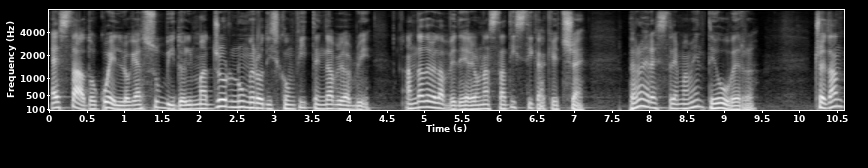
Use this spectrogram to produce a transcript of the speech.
è stato quello che ha subito il maggior numero di sconfitte in WWE andatevela a vedere, è una statistica che c'è, però era estremamente over. Cioè, tant-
